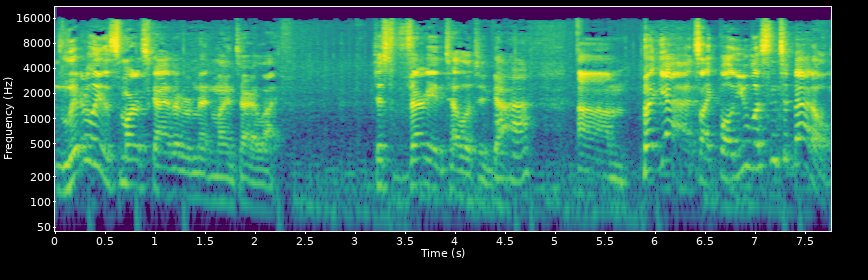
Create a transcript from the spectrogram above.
literally the smartest guy I've ever met in my entire life. Just very intelligent guy. Uh-huh. Um, but yeah, it's like, well, you listen to metal,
